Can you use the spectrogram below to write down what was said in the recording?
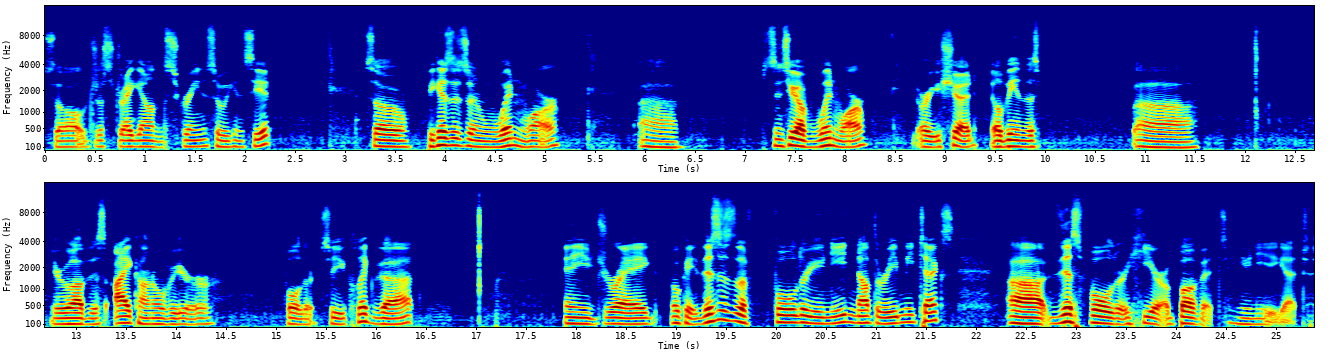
So I'll just drag it on the screen so we can see it. So because it's in WinRAR, uh, since you have WinRAR, or you should, it'll be in this uh, you will have this icon over your folder. So you click that and you drag. Okay, this is the folder you need, not the README text. Uh, this folder here above it you need to get.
